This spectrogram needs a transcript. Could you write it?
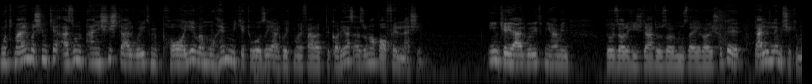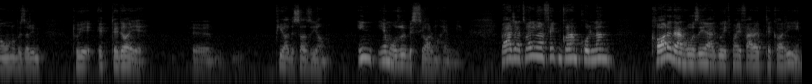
مطمئن باشیم که از اون 5 6 تا الگوریتم پایه و مهمی که تو حوزه الگوریتم های ابتکاری هست از اونها غافل نشیم. این که یه الگوریتمی همین 2018 2019 ارائه شده دلیل نمیشه که ما اونو بذاریم توی ابتدای پیاده سازیامون. این یه موضوع بسیار مهمیه. برجت ولی من فکر می‌کنم کلا کار در حوزه الگوریتم های ابتکاری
